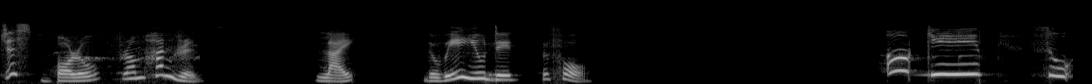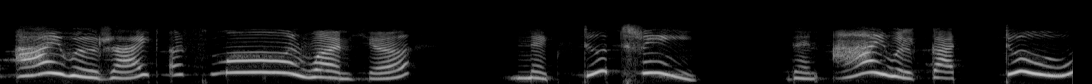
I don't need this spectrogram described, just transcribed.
Just borrow from hundreds, like the way you did before. Okay, so I will write a small one here next to three. Then I will cut two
